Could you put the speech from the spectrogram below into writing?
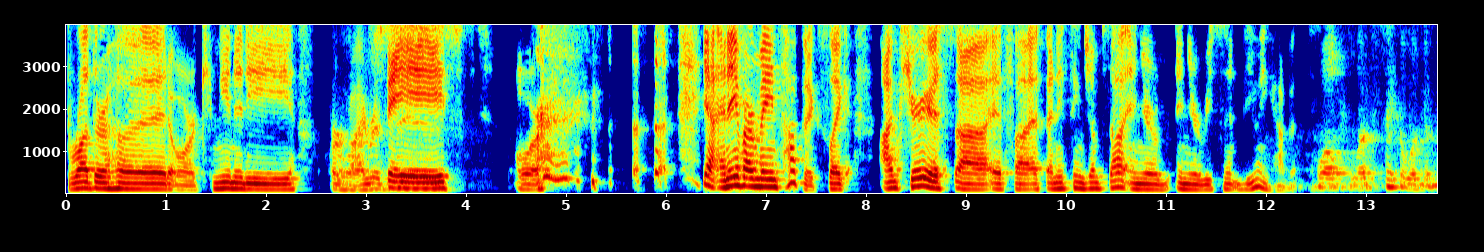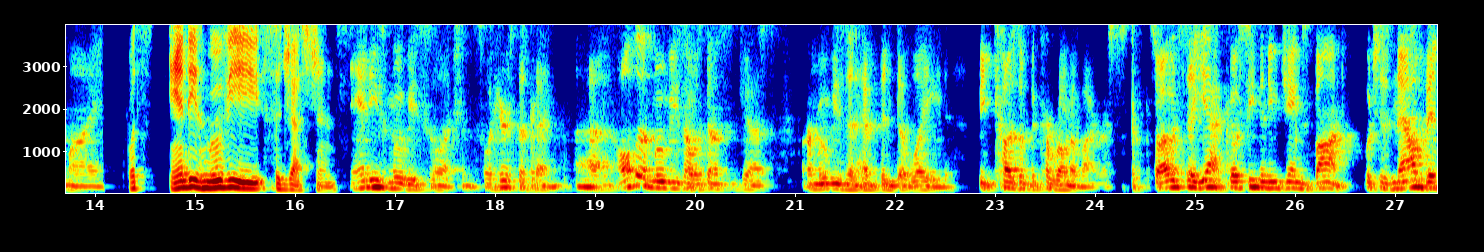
brotherhood or community or, or viruses. faith or yeah, any of our main topics. Like, I'm curious uh, if uh, if anything jumps out in your in your recent viewing habits. Well, let's take a look at my what's Andy's movie suggestions. Andy's movie selections. Well, here's the thing: uh, all the movies I was going to suggest are movies that have been delayed because of the coronavirus. So I would say, yeah, go see the new James Bond, which has now been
